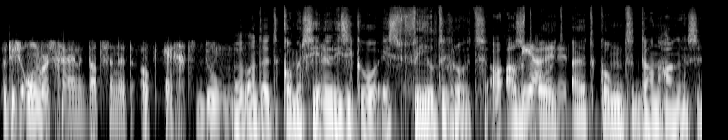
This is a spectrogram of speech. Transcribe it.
het is onwaarschijnlijk dat ze het ook echt doen. Want het commerciële risico is veel te groot. Als het ja, ooit het... uitkomt, dan hangen ze.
